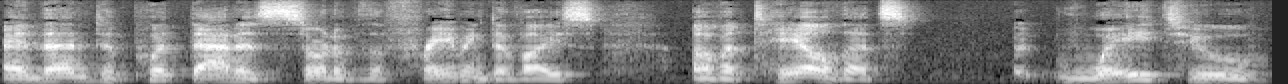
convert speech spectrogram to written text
and then to put that as sort of the framing device of a tale that's way too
